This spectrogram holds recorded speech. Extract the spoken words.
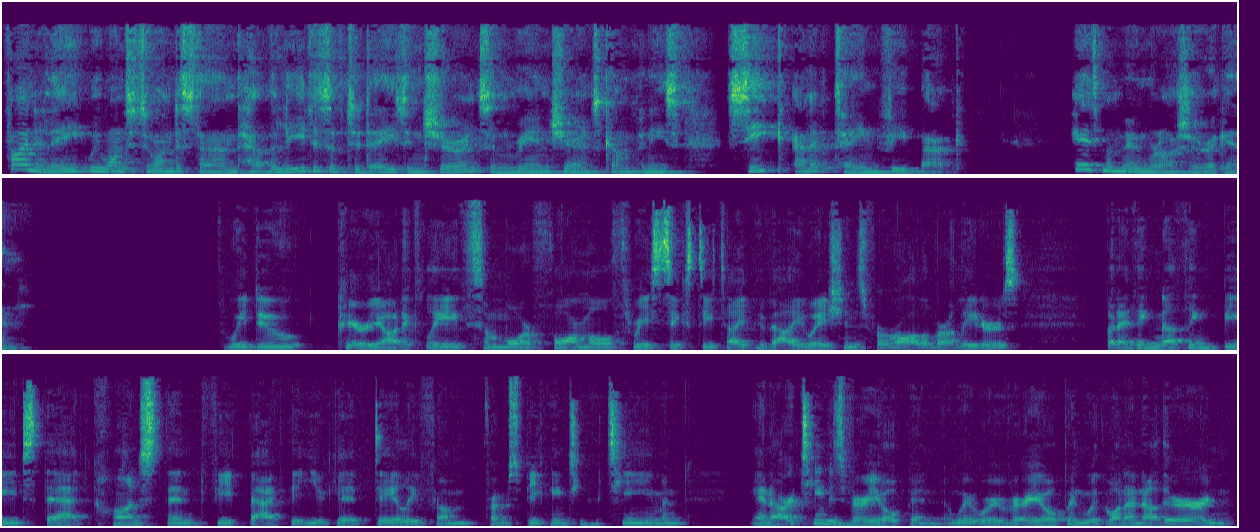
Finally, we wanted to understand how the leaders of today's insurance and reinsurance companies seek and obtain feedback. Here's Maamoun Rajeh again. We do periodically some more formal 360 type evaluations for all of our leaders. But I think nothing beats that constant feedback that you get daily from, from speaking to your team and and our team is very open. We're, we're very open with one another, and,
